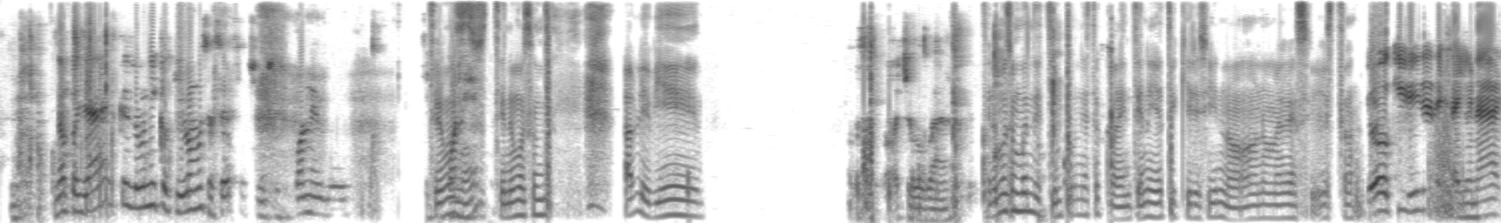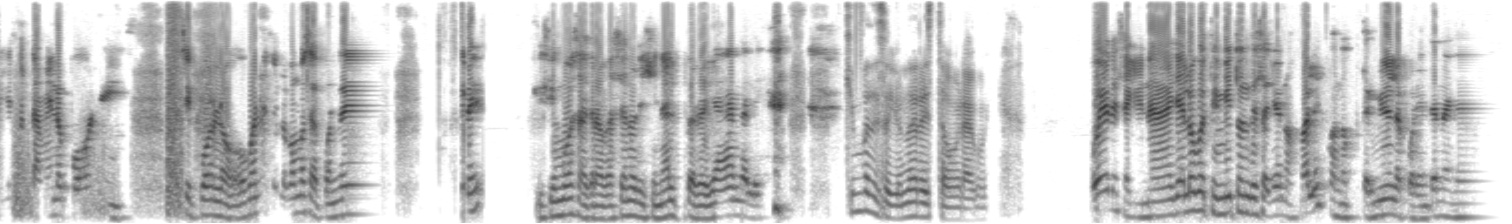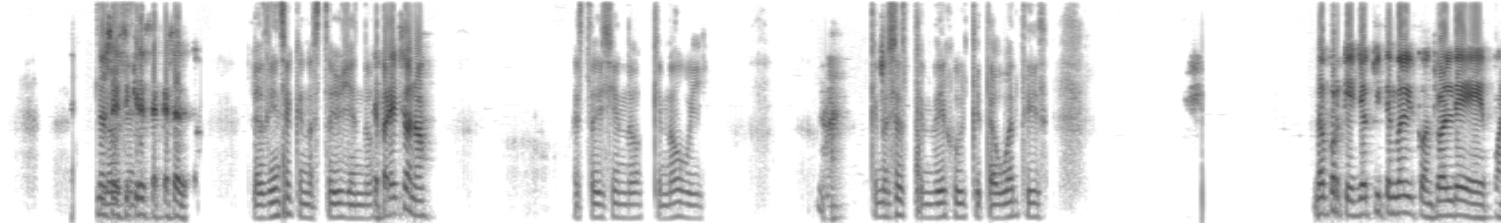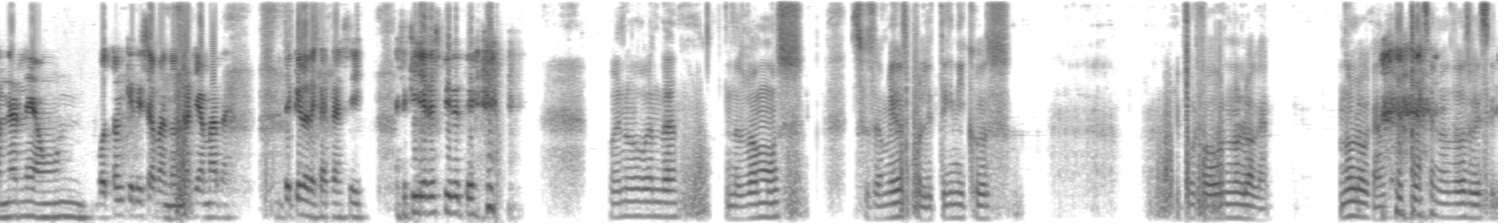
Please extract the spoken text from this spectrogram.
No, pues ya, es que es lo único que íbamos a hacer, se, se supone, güey. Tenemos, supone, ¿eh? tenemos un... Hable bien. Tenemos un buen de tiempo en esta cuarentena ya te quieres ir. No, no me hagas esto. Yo quiero ir a desayunar y esto también lo pones. Sí, ponlo. O Bueno, esto lo vamos a poner. Hicimos a grabación original, pero ya ándale. ¿Quién va a desayunar a esta hora, güey? Voy a desayunar, ya luego te invito a un desayuno, ¿vale? Cuando termine la cuarentena ya. No sé si quieres a casa de todo. La audiencia que nos está oyendo ¿Te parece o no? está diciendo que no, güey. Ah. Que no seas pendejo y que te aguantes. No, porque yo aquí tengo el control de ponerle a un botón que dice abandonar llamada. No te quiero dejar así. Así que ya despídete. Bueno, banda, nos vamos. Sus amigos politécnicos. Y por favor, no lo hagan. No lo hagan. Hácenlo dos veces.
